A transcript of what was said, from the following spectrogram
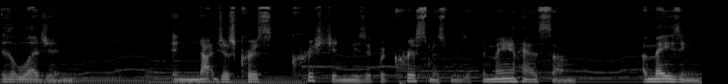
is a legend in not just Chris Christian music, but Christmas music. The man has some amazing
